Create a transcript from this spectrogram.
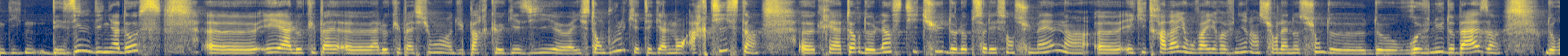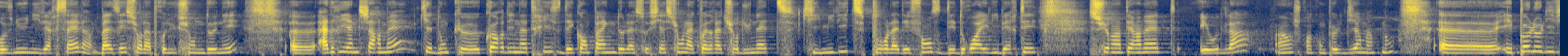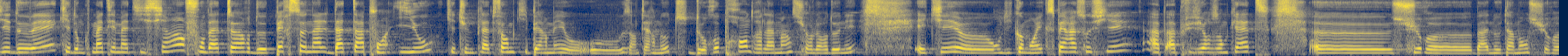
Indignados et à l'occupation du parc Gezi à Istanbul, qui est également artiste, créateur de l'Institut de l'obsolescence humaine et qui travaille, on va y revenir, hein, sur la notion de revenu de base, de revenu universel, basé sur la production de données. Adrienne Charmet, qui est donc coordinatrice des campagnes de l'association La la Quadrature du Net qui milite pour la défense des droits et libertés sur Internet et au-delà, Hein, je crois qu'on peut le dire maintenant, euh, et Paul-Olivier Dehaye, qui est donc mathématicien, fondateur de personaldata.io, qui est une plateforme qui permet aux, internautes de reprendre la main sur leurs données, et qui est, euh, on dit comment, expert associé à, plusieurs enquêtes, euh, sur, bah, notamment sur,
